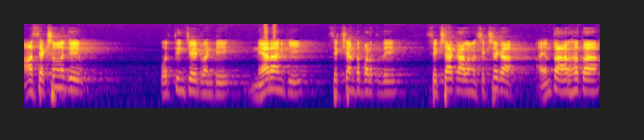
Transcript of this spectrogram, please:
ఆ సెక్షన్లకి వర్తించేటువంటి నేరానికి శిక్ష ఎంత పడుతుంది? శిక్షాకాలం శిక్షగా ఎంత అర్హత?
